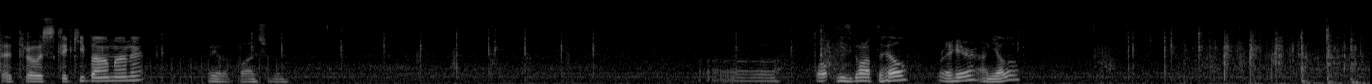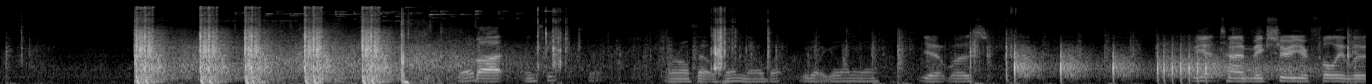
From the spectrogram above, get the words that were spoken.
Should I throw a sticky bomb on it? I got a bunch of them. Uh, well, he's going up the hill right here on yellow. Bot. instant. I don't know if that was him though, but we gotta go anyway. Yeah, it was. We got time. Make sure you're fully looted.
